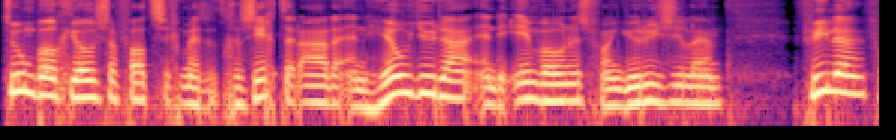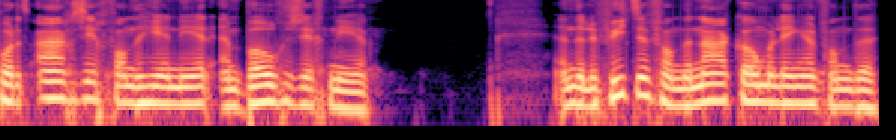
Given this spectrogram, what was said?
Toen boog Jozefat zich met het gezicht ter aarde en heel Juda en de inwoners van Jeruzalem vielen voor het aangezicht van de Heer neer en bogen zich neer. En de levieten van de nakomelingen van de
